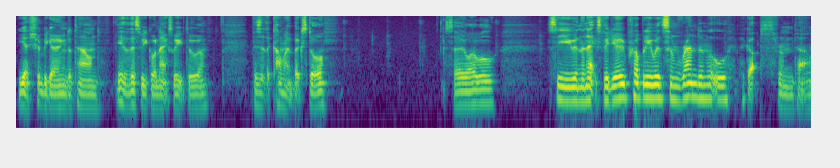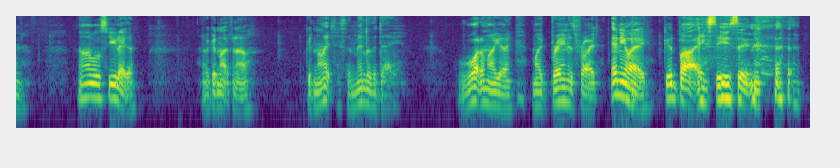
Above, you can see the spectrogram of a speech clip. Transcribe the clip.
yeah, should be going into town either this week or next week to um, visit the comic book store. So I will see you in the next video, probably with some random little pickups from town. I will see you later. Have a good night for now. Good night, it's the middle of the day. What am I going? My brain is fried. Anyway, goodbye, see you soon.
